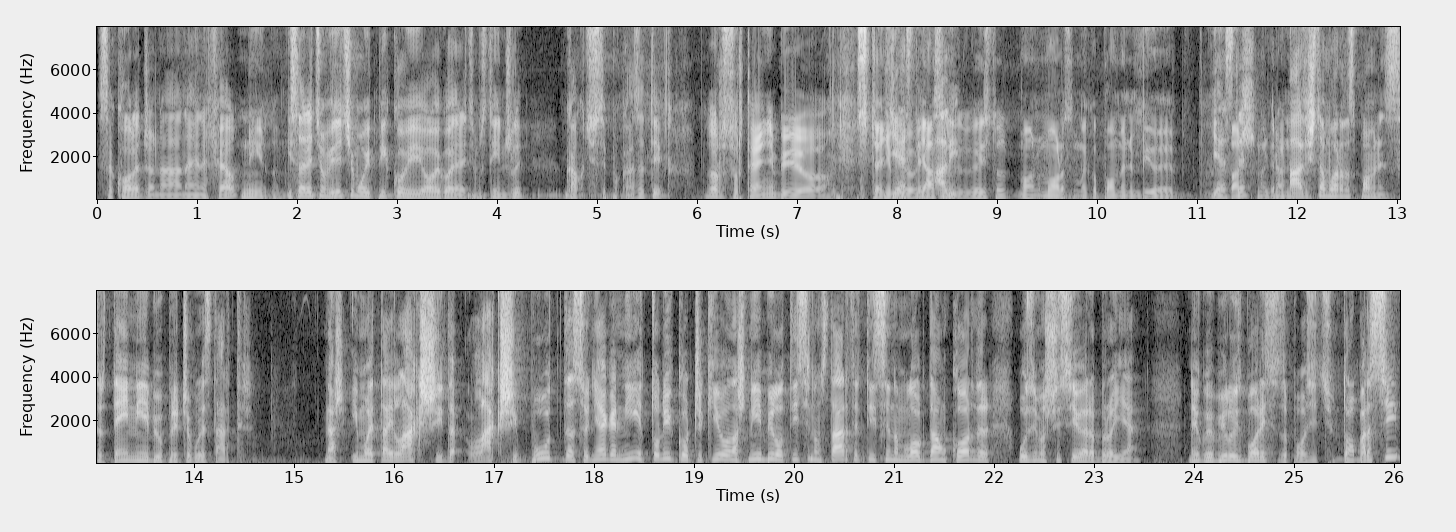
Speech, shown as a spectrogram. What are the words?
sa koleđa na, na NFL. Nije da. I sad recimo vidjet ćemo ovi pikovi ove godine, recimo Stingley, kako će se pokazati. Dobro, Surten je bio... Sten je Jeste, bio, ja sam ali- ga isto, ono, morao sam neko pomenem, bio je Jeste. baš na granici. Ali šta moram da spomenem, Srtain nije bio priča da bude starter. Znaš, imao je taj lakši, da, lakši put da se od njega nije toliko očekivalo, znaš, nije bilo ti si nam starter, ti si nam lockdown corner, uzimaš receivera broj 1. nego je bilo izbori se za poziciju. Dobar si,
